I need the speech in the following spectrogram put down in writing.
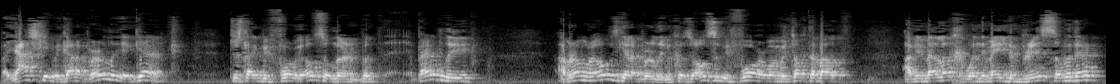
Vayashki, we got up early again just like before we also learned, but apparently Abraham would always get up early because also before when we talked about Avimelech when they made the bris over there,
